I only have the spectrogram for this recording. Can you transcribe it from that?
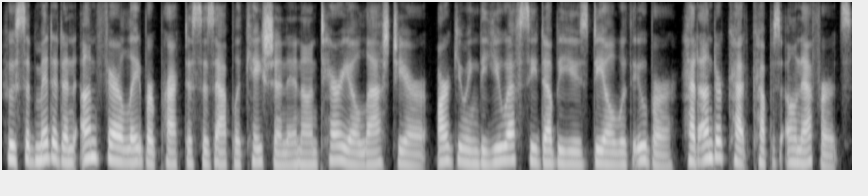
who submitted an unfair labor practices application in Ontario last year, arguing the UFCW's deal with Uber had undercut CUP's own efforts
